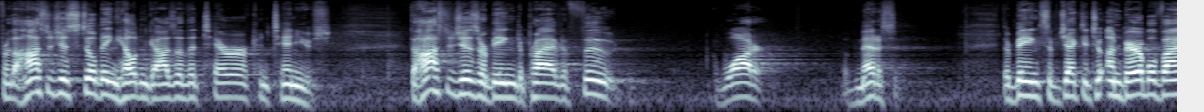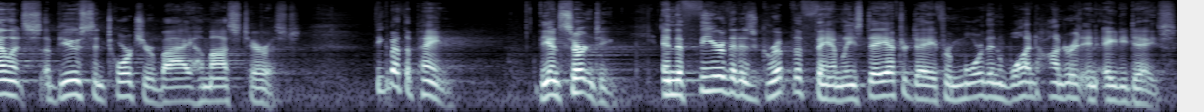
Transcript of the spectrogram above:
For the hostages still being held in Gaza, the terror continues. The hostages are being deprived of food, of water, of medicine. They're being subjected to unbearable violence, abuse, and torture by Hamas terrorists. Think about the pain, the uncertainty, and the fear that has gripped the families day after day for more than 180 days.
